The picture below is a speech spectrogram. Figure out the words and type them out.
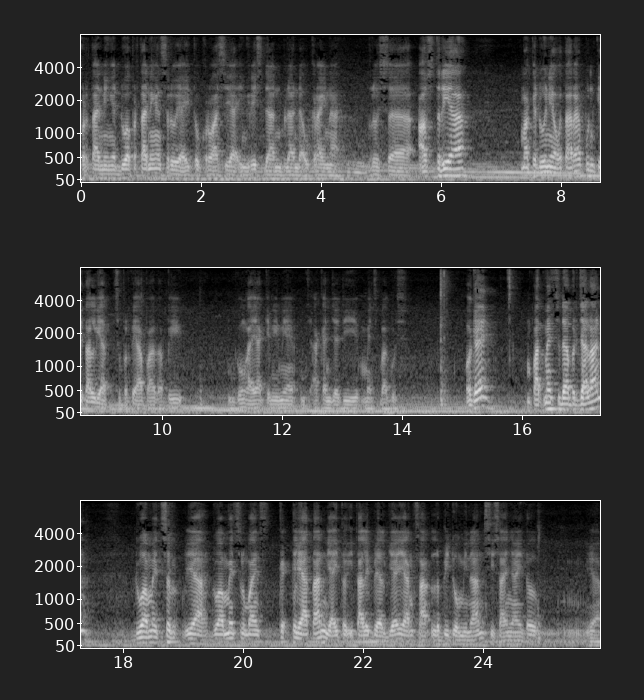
pertandingan dua pertandingan seru yaitu Kroasia, Inggris dan Belanda Ukraina. Terus uh, Austria, Makedonia Utara pun kita lihat seperti apa tapi gue nggak yakin ini akan jadi match bagus. Oke, okay? empat match sudah berjalan, dua match ya dua match lumayan ke kelihatan yaitu Italia Belgia yang lebih dominan, sisanya itu ya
